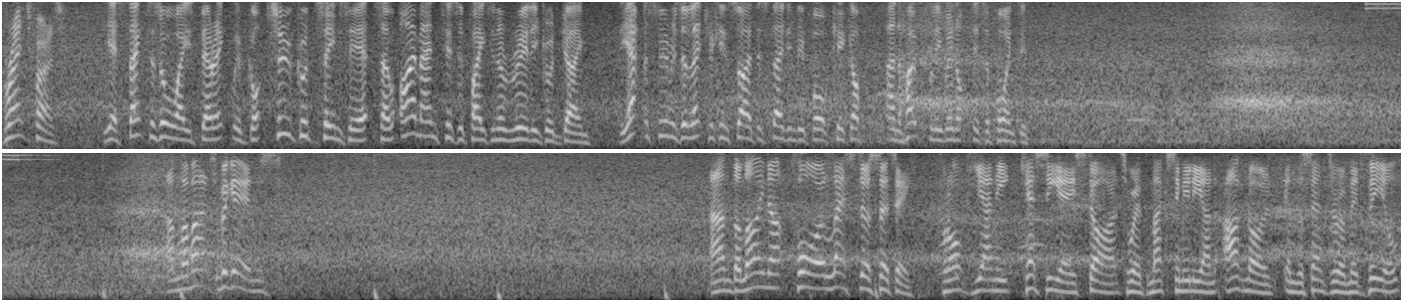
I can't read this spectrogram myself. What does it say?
Brentford. Yes, thanks as always, Derek. We've got two good teams here, so I'm anticipating a really good game. The atmosphere is electric inside the stadium before kick-off, and hopefully we're not disappointed. And the match begins. And the lineup for Leicester City. Franck-Yannick Kessié starts with Maximilian Arnold in the centre of midfield.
